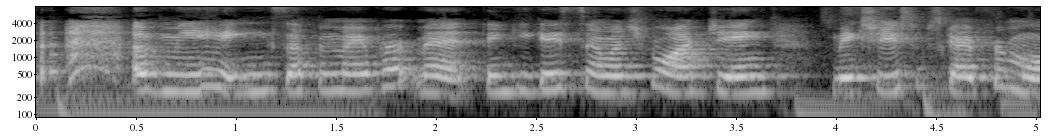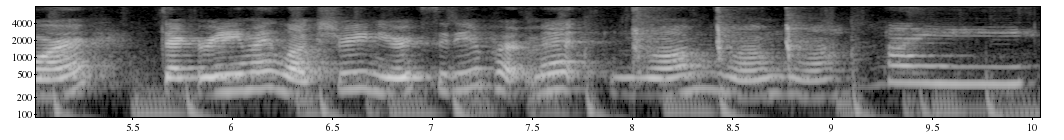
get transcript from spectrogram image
of me hanging stuff in my apartment. Thank you guys so much for watching. Make sure you subscribe for more. Decorating my luxury New York City apartment. Mwah, mwah, mwah. Bye.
